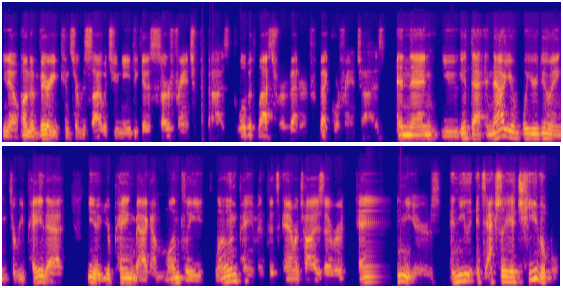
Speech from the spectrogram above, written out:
you know, on the very conservative side, what you need to get a start a franchise, a little bit less for a veteran for VetCor franchise. And then you get that. And now you're what you're doing to repay that, you know, you're paying back a monthly loan payment that's amortized over 10 years. And you it's actually achievable.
